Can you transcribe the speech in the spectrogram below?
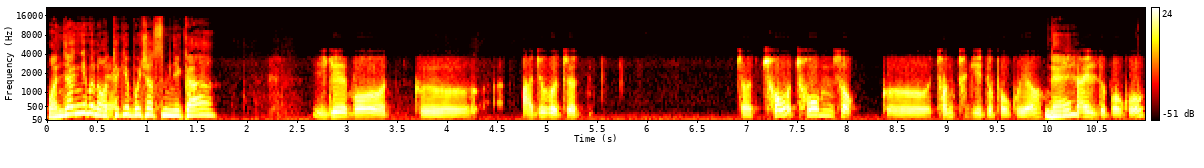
원장님은 네. 어떻게 보셨습니까? 이게 뭐 그 아주 그저 저 초, 초음속 그 전투기도 보고요. 네. 미사일도 보고.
